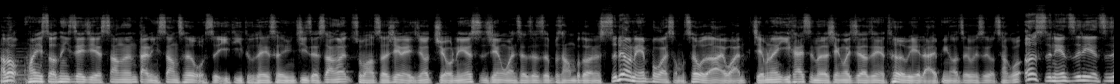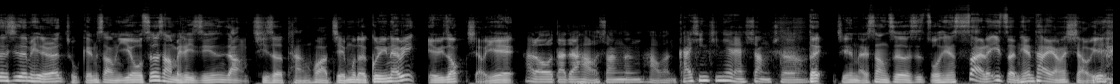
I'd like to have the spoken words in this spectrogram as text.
Hello，欢迎收听这一节尚恩带你上车，我是 ETtoday 车云记者尚恩。说跑车现在已经有九年的时间，玩车这次不长不短的十六年，不管什么车我都爱玩。节目呢一开始呢，先会介绍这些特别来宾哦，这位是有超过二十年资历的资深汽车媒体的人，主 Game 上有车上媒体执行长汽车谈话节目的固定来宾，有一种小叶。Hello，大家好，尚恩好，很开心今天来上车。对，今天来上车的是昨天晒了一整天太阳的小叶。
